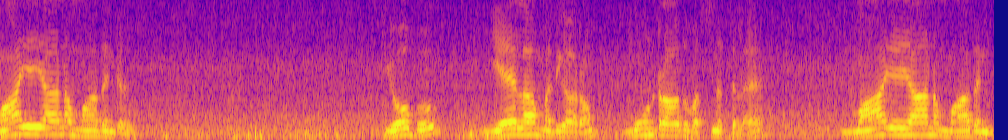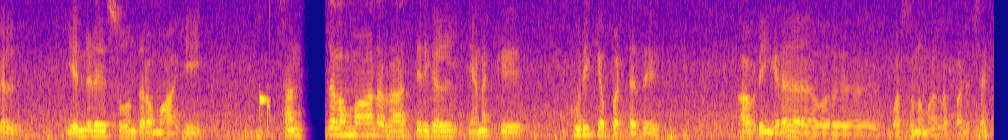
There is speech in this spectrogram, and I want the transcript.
மாயையான மாதங்கள். யோபு ஏழாம் அதிகாரம் மூன்றாவது வசனத்தில் மாயையான மாதங்கள் என்னுடைய சுதந்திரமாகி சஞ்சலமான ராத்திரிகள் எனக்கு குறிக்கப்பட்டது அப்படிங்கிற ஒரு வசனம் அதில் படித்தேன்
